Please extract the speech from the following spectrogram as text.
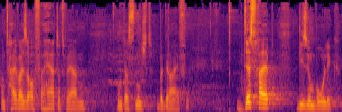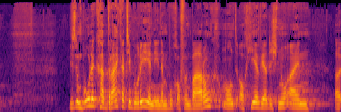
und teilweise auch verhärtet werden und das nicht begreifen. Deshalb die Symbolik. Die Symbolik hat drei Kategorien in dem Buch Offenbarung und auch hier werde ich nur einen äh,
